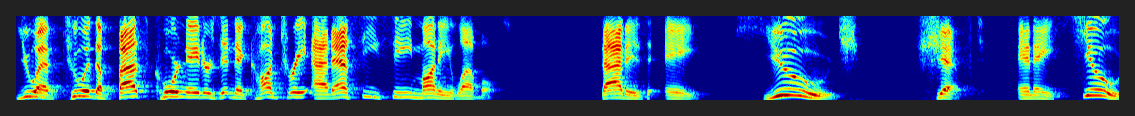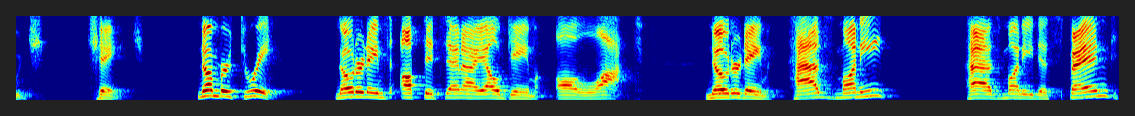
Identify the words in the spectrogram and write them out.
You have two of the best coordinators in the country at SEC money levels. That is a huge shift and a huge change. Number three, Notre Dame's upped its NIL game a lot. Notre Dame has money, has money to spend,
